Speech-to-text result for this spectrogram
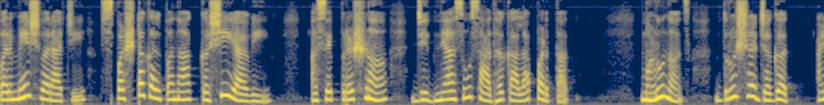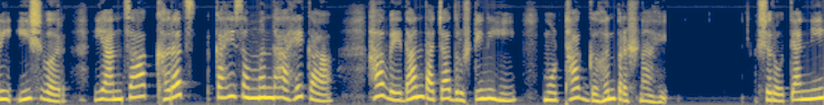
परमेश्वराची स्पष्ट कल्पना कशी यावी? असे प्रश्न जिज्ञासू साधकाला पडतात. म्हणूनच दृश्य जगत आणि ईश्वर यांचा खरंच काही संबंध आहे का? हा वेदांताच्या दृष्टीनेही मोठा गहन प्रश्न आहे. श्रोत्यांनी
